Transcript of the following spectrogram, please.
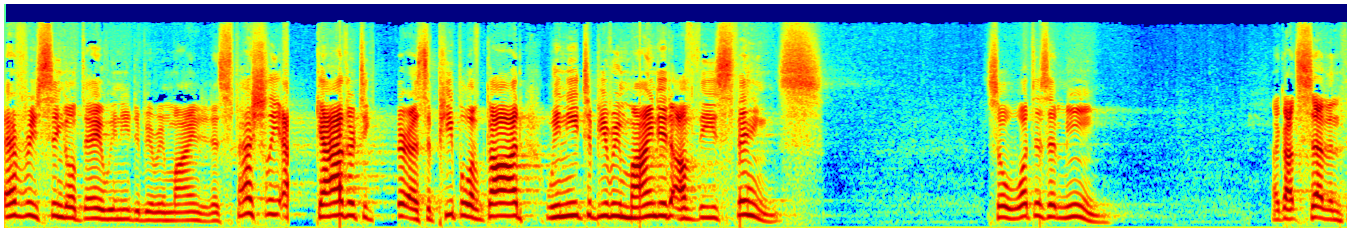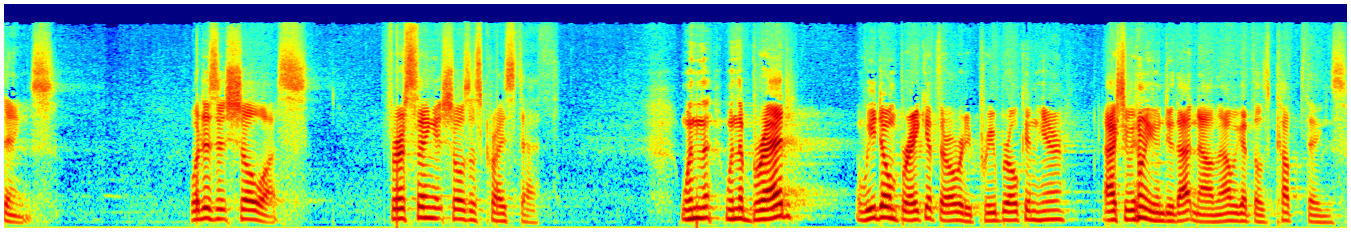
Every single day we need to be reminded, especially as gathered together as the people of God, we need to be reminded of these things. So, what does it mean? I got seven things. What does it show us? First thing, it shows us Christ's death. When the, when the bread, we don't break it, they're already pre broken here. Actually, we don't even do that now. Now we got those cup things.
